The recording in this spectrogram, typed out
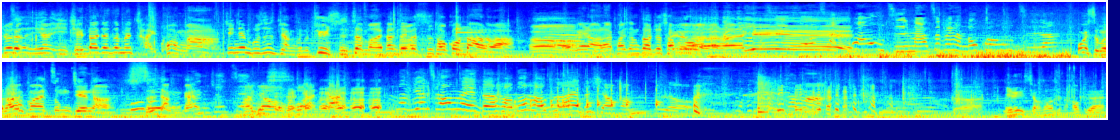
就是你看以前大家这边采矿嘛，今天不是讲什么巨石阵吗？看这个石头够大了吧啊？OK 了，来拍张照就差不多了。来来来耶！矿物质吗？这边很多矿物。为什么它会放在中间呢？石挡杆。那边超美的，好多好可爱的小房子哦。干嘛？对啊，你那个小房子好可爱，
